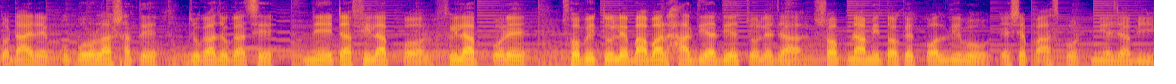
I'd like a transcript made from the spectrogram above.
তো ডাইরেক্ট উপরওয়ালার সাথে যোগাযোগ আছে। নে এটা ফিল আপ কর। ফিল আপ করে ছবি তুলে বাবার হাদিয়া দিয়ে চলে যা। স্বপ্নে আমি তোকে কল দিব, এসে পাসপোর্ট নিয়ে যাবি।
